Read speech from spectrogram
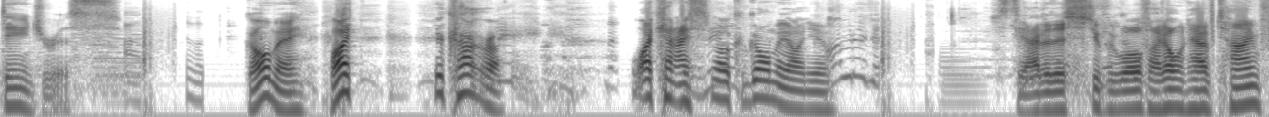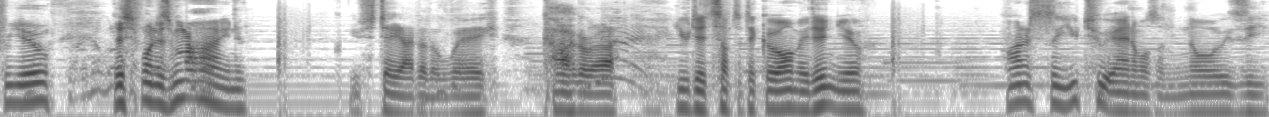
dangerous. Kagome? What? Kagura! Why can't I smell Kagome on you? Stay out of this, stupid wolf. I don't have time for you. This one is mine. You stay out of the way. Kagura, you did something to Kagome, didn't you? Honestly, you two animals are noisy.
